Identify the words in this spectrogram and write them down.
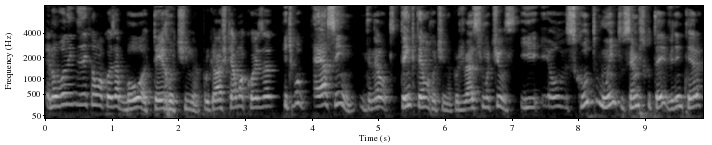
eu não vou nem dizer que é uma coisa boa ter rotina, porque eu acho que é uma coisa que tipo, é assim, entendeu? Tem que ter uma rotina por diversos motivos. E eu escuto muito, sempre escutei a vida inteira,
